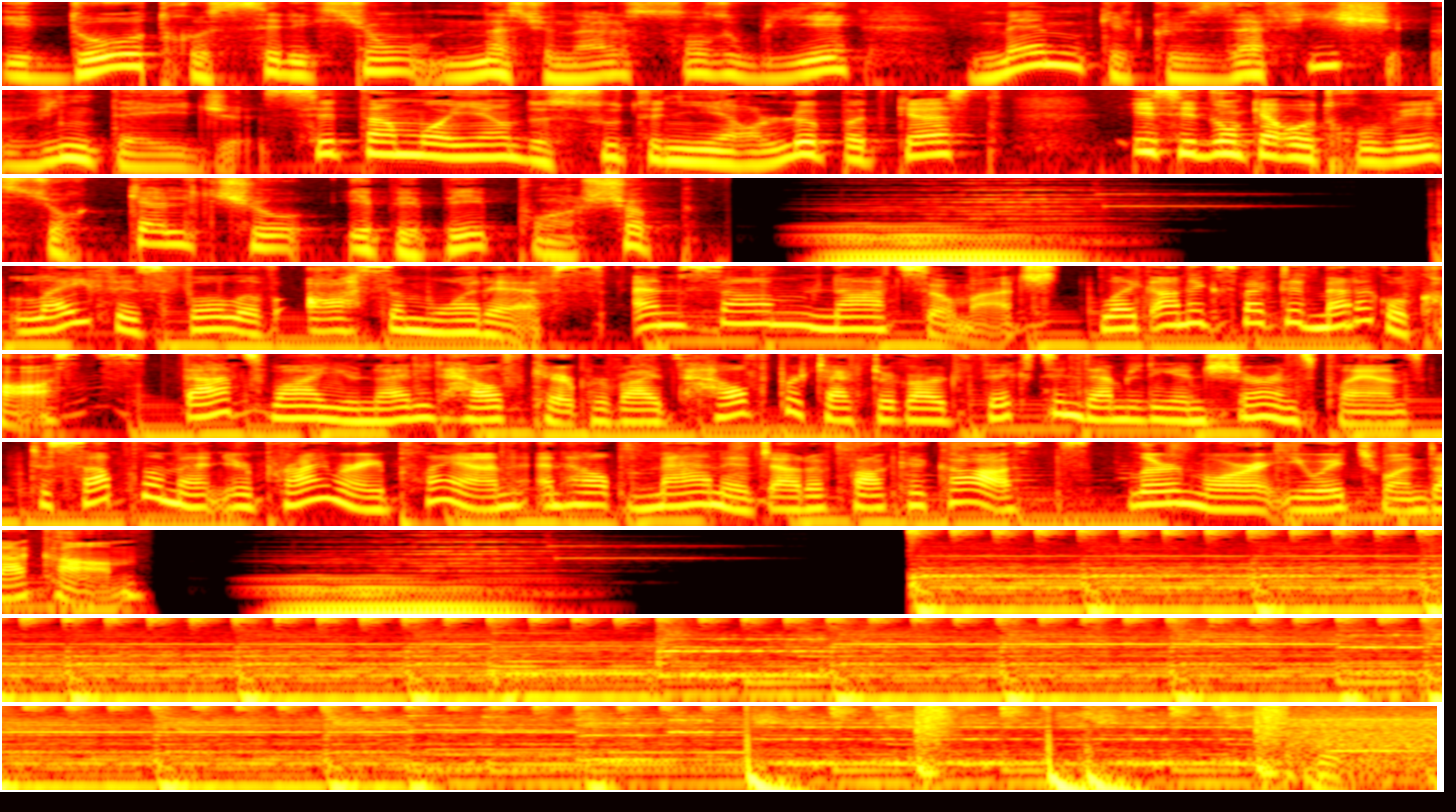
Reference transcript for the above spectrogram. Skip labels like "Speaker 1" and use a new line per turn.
et d'autres sélections nationales, sans oublier même quelques affiches vintage. C'est un moyen de soutenir le podcast et c'est donc à retrouver sur calcioepp.shop.
Life is full of awesome what ifs and some not so much, like unexpected medical costs. That's why United Healthcare provides Health Protector Guard fixed indemnity insurance plans to supplement your primary plan and help manage out of pocket costs. Learn more at uh1.com.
